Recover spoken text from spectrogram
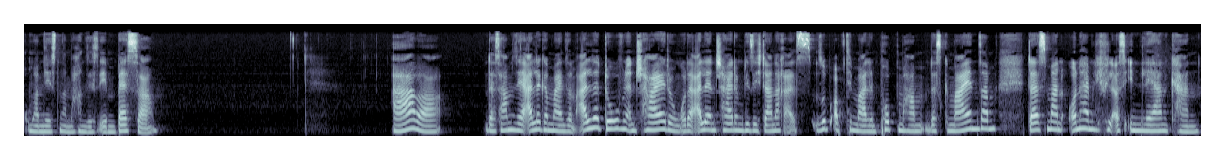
und am nächsten Mal machen sie es eben besser. Aber das haben sie ja alle gemeinsam. Alle doofen Entscheidungen oder alle Entscheidungen, die sich danach als suboptimal entpuppen, haben das gemeinsam, dass man unheimlich viel aus ihnen lernen kann.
